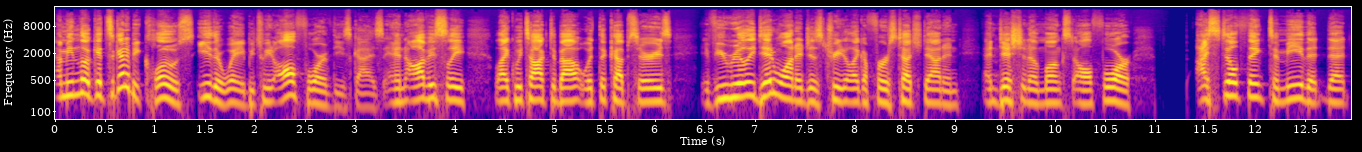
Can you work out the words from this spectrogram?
I mean, look, it's going to be close either way between all four of these guys. And obviously, like we talked about with the Cup Series, if you really did want to just treat it like a first touchdown and, and dish it amongst all four, I still think to me that that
